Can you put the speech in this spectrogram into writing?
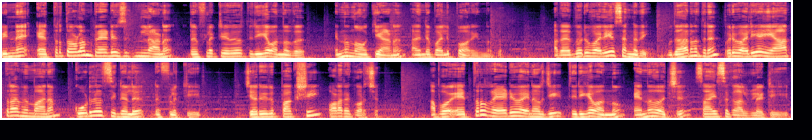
പിന്നെ എത്രത്തോളം റേഡിയോ സിഗ്നലാണ് റിഫ്ലക്ട് ചെയ്ത് തിരികെ വന്നത് എന്ന് നോക്കിയാണ് അതിന്റെ വലിപ്പം അറിയുന്നത്. അതായത് ഒരു വലിയ സംഗതി. ഉദാഹരണത്തിന് ഒരു വലിയ യാത്രാ വിമാനം കൂടുതൽ സിഗ്നൽ റിഫ്ലക്ട് ചെയ്യും. ചെറിയൊരു പക്ഷി വളരെ കുറച്ച്. അപ്പോൾ എത്ര റേഡിയോ എനർജി തിരികെ വന്നു എന്നത് വെച്ച് സൈസ് കാൽക്കുലേറ്റ് ചെയ്യും.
